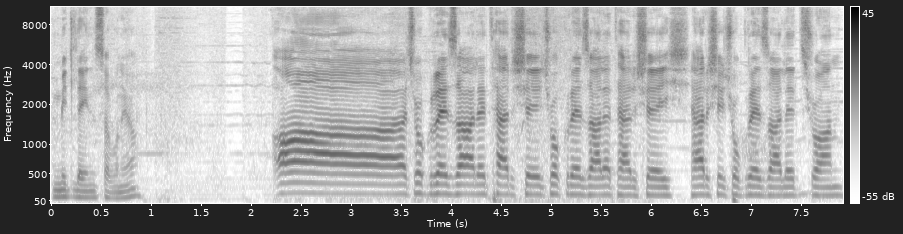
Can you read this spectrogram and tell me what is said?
Mid lane'i savunuyor. Aa çok rezalet her şey. Çok rezalet her şey. Her şey çok rezalet şu an.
